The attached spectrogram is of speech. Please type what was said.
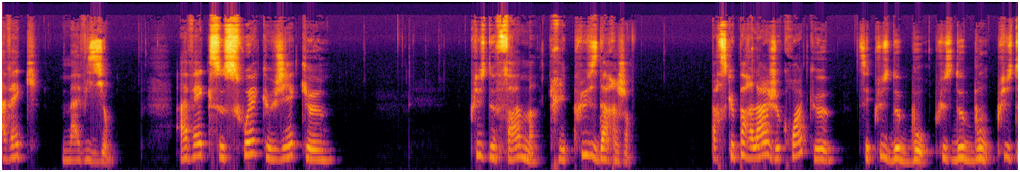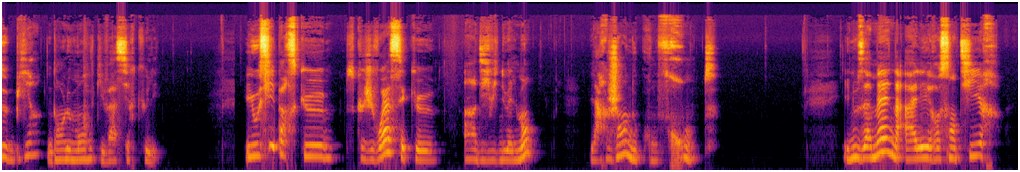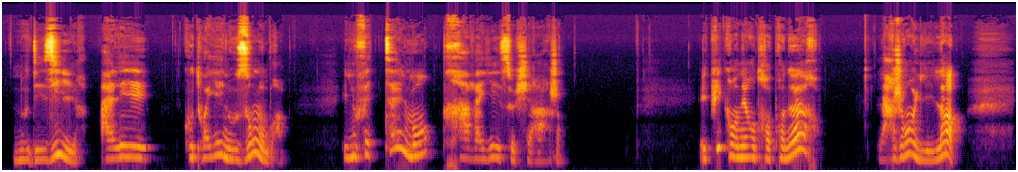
avec ma vision, avec ce souhait que j'ai que plus de femmes créent plus d'argent. Parce que par là, je crois que c'est plus de beau, plus de bon, plus de bien dans le monde qui va circuler. Et aussi parce que ce que je vois, c'est que individuellement, l'argent nous confronte. Il nous amène à aller ressentir nos désirs, à aller côtoyer nos ombres. Il nous fait tellement travailler ce cher argent. Et puis quand on est entrepreneur, l'argent, il est là.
